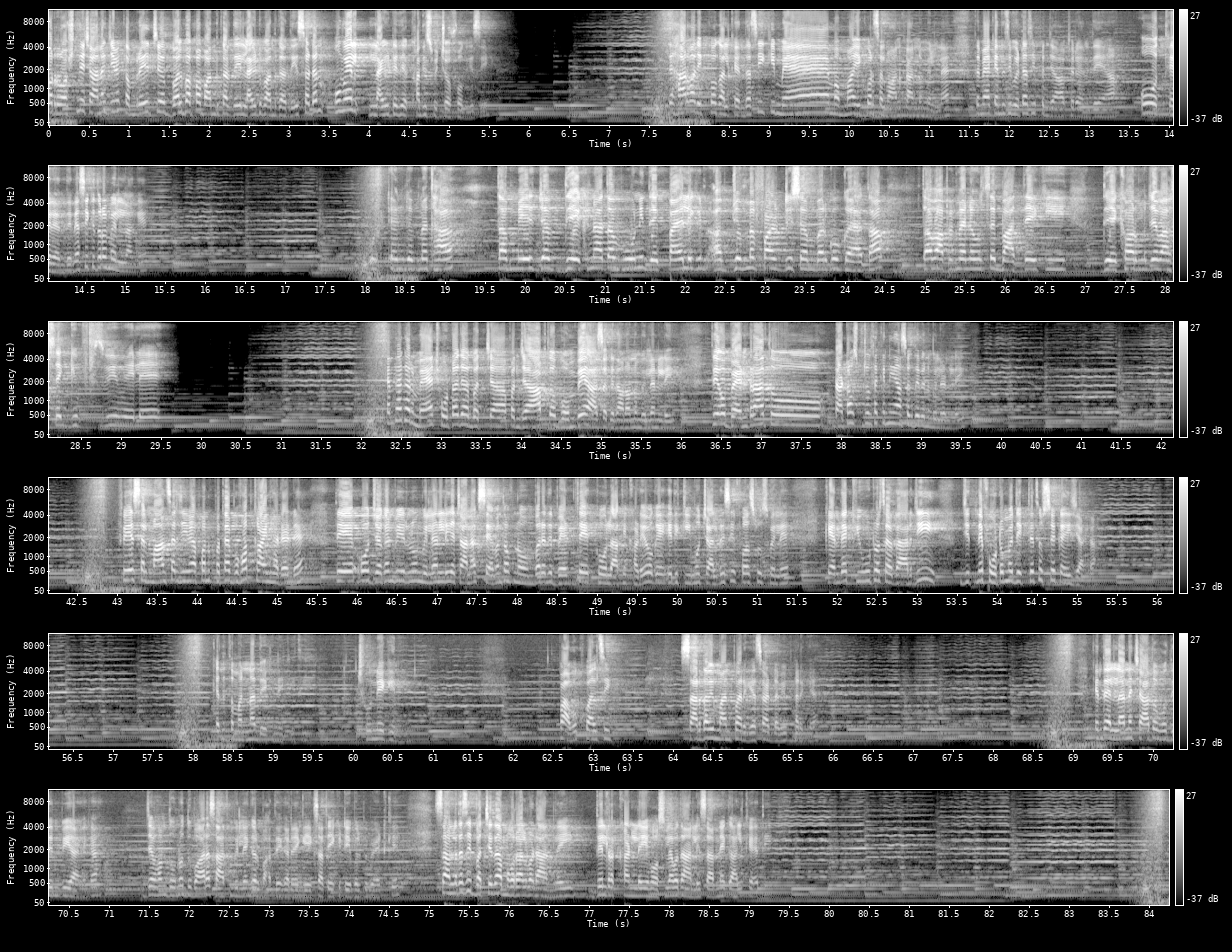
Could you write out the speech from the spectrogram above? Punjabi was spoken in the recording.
ਔਰ ਰੋਸ਼ਨੀ ਅਚਾਨਕ ਜਿਵੇਂ ਕਮਰੇ 'ਚ ਬਲਬ ਆਪਾਂ ਬੰਦ ਕਰਦੇ ਲਾਈਟ ਬੰਦ ਕਰਦੇ ਸਡਨ ਉਵੇਂ ਲਾਈਟ ਇਹਦੀ ਅੱਖਾਂ ਦੀ ਸਵਿਚ ਆਫ ਹੋ ਗਈ ਸੀ। ਤੇ ਹਰ ਵਾਰ ਇੱਕੋ ਗੱਲ ਕਹਿੰਦਾ ਸੀ ਕਿ ਮੈਂ ਮੰਮਾ ਇੱਕ ਵਾਰ ਸਲਮਾਨ ਖਾਨ ਨੂੰ ਮਿਲਣਾ ਹੈ ਤੇ ਮੈਂ ਕਹਿੰਦੀ ਸੀ ਬੇਟਾ ਅਸੀਂ ਪੰਜਾਬ 'ਚ ਰਹਿੰਦੇ ਆ ਉਹ ਉੱਥੇ ਰਹਿੰਦੇ ਨੇ ਅਸੀਂ ਕਿਧਰੋਂ ਮਿਲ ਲਾਂਗੇ उस टाइम जब मैं था तब मैं जब देखना था वो नहीं देख पाए लेकिन अब जब मैं फर्स्ट दिसंबर को गया था तब वहाँ पे मैंने उससे बातें की देखा और मुझे वहाँ से गिफ्ट्स भी मिले ਕਹਿੰਦਾ ਅਗਰ ਮੈਂ ਛੋਟਾ ਜਿਹਾ ਬੱਚਾ ਪੰਜਾਬ ਤੋਂ ਬੰਬੇ ਆ ਸਕਦਾ ਉਹਨਾਂ ਨੂੰ ਮਿਲਣ ਲਈ ਤੇ ਉਹ ਬੈਂਡਰਾ ਤੋਂ ਟਾਟਾ ਹਸਪੀਟਲ ਤੱਕ ਨਹੀਂ ਆ ਸਕਦੇ ਮੈਨੂੰ ਮਿਲਣ ਲਈ। ਫਿਰ ਸਲਮਾਨ ਸਰ, ਜਿਵੇਂ ਆਪਾਂ ਨੂੰ ਪਤਾ ਹੈ, ਬਹੁਤ ਕਾਈਂਡ ਹਾਰਟਡ ਹੈ ਤੇ ਉਹ ਜਗਨਵੀਰ ਨੂੰ ਮਿਲਣ ਲਈ ਅਚਾਨਕ 7th ਆਫ ਨਵੰਬਰ ਇਹਦੇ ਬੈੱਡ ਤੇ ਕੋਲ ਆ ਕੇ ਖੜੇ ਹੋ ਗਏ। ਇਹਦੀ ਕੀਮੋ ਚੱਲ ਰਹੀ ਸੀ ਫਰਸਟ ਉਸ ਵੇਲੇ। ਕਹਿੰਦੇ ਕਿਊਟ ਹੋ ਸਰਦਾਰ ਜੀ, ਜਿੰਨੇ ਫੋਟੋ ਮੈਂ ਦਿਖਤੇ ਤੇ ਉਸੇ ਕਹੀ ਜ਼ਿਆਦਾ ਕਹਿੰਦੇ, ਤਮੰਨਾ ਦੇਖਣੇ ਕੀ ਸੀ? ਛੂਨੇ ਕੀ ਨਹੀਂ। ਭਾਵੁਕ ਪਲ ਸੀ। ਸਰ ਦਾ ਵੀ ਮਨ ਭਰ ਗਿਆ, ਸਾਡਾ ਵੀ ਭਰ ਗਿਆ। कहते अल्लाह ने चाह तो वो दिन भी आएगा जब हम दोनों दोबारा साथ मिलेंगे और बातें करेंगे एक साथ एक ही टेबल पे बैठ के ਸਾਨੂੰ ਲੱਗਦਾ ਸੀ ਬੱਚੇ ਦਾ ਮੋਰਲ ਵਧਾਉਣ ਲਈ ਦਿਲ ਰੱਖਣ ਲਈ ਹੌਸਲਾ ਵਧਾਉਣ ਲਈ ਸਰ ਨੇ ਗੱਲ ਕਹਿਤੀ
